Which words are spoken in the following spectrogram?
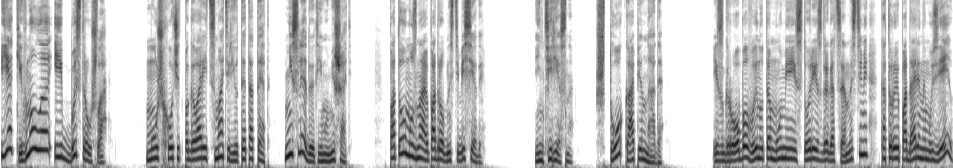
Я кивнула и быстро ушла. Муж хочет поговорить с матерью тет-а-тет, -тет. Не следует ему мешать. Потом узнаю подробности беседы. Интересно, что Капе надо? Из гроба вынута мумия истории с драгоценностями, которые подарены музею?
